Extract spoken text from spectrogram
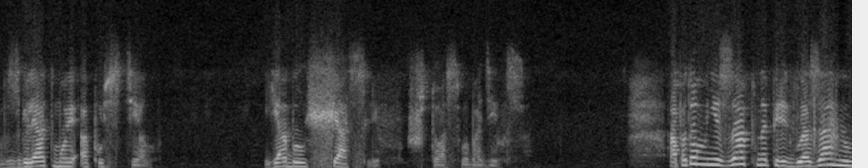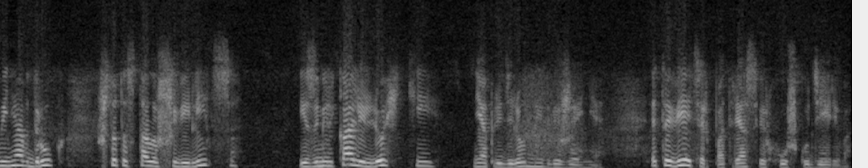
Взгляд мой опустел. Я был счастлив, что освободился. А потом внезапно перед глазами у меня вдруг что-то стало шевелиться, и замелькали легкие, неопределенные движения. Это ветер потряс верхушку дерева.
